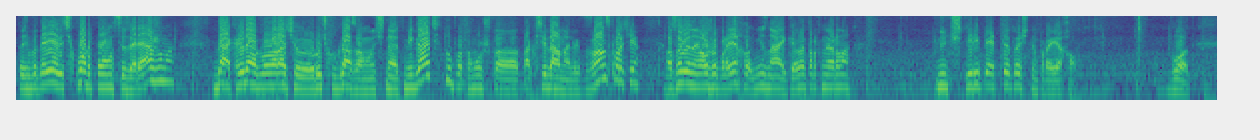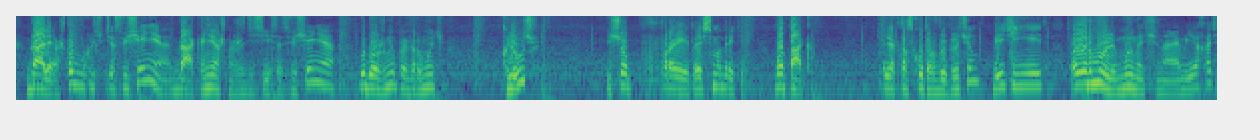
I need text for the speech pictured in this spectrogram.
То есть батарея до сих пор полностью заряжена. Да, когда я поворачиваю ручку газа, она начинает мигать, ну потому что так всегда на электротранспорте. Особенно я уже проехал, не знаю, километров, наверное, ну 4-5 ты точно проехал. Вот. Далее, чтобы выключить освещение, да, конечно же, здесь есть освещение, вы должны повернуть ключ еще правее. То есть, смотрите, вот так. Электроскутер выключен, видите, не едет. Повернули, мы начинаем ехать.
